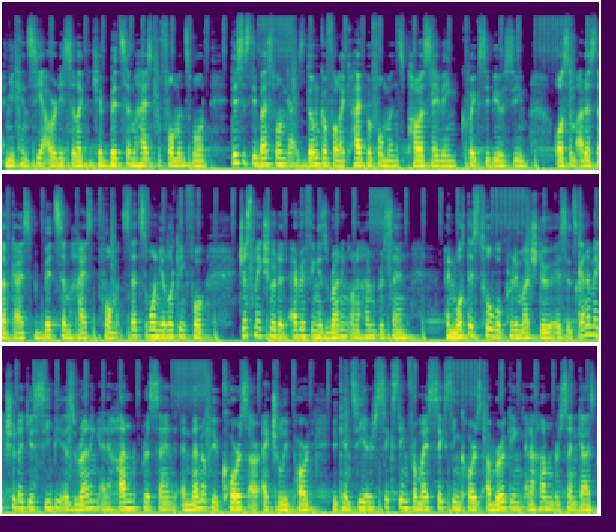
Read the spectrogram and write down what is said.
and you can see I already selected here Bitsum highest performance one. This is the best one guys, don't go for like high performance, power saving, quick CPU seam or some other stuff guys, Bitsum highest performance. That's the one you're looking for. Just make sure that everything is running on 100% and what this tool will pretty much do is it's gonna make sure that your CPU is running at 100% and none of your cores are actually parked. You can see here 16 from my 16 cores are working at 100% guys.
